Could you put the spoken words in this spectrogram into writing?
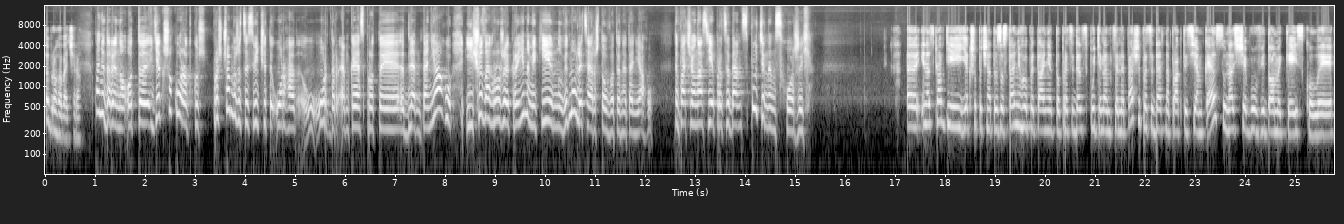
Доброго вечора. Пані Дарино, от е, якщо коротко, про що може це свідчити орга, ордер МКС проти для Нетаньягу, і що загрожує країнам, які ну відмовляться арештовувати Нетаньягу? Тим паче, у нас є прецедент з Путіним схожий. Е, і насправді, якщо починати з останнього питання, то прецедент з Путіним це не перший прецедент на практиці МКС. У нас ще був відомий кейс, коли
